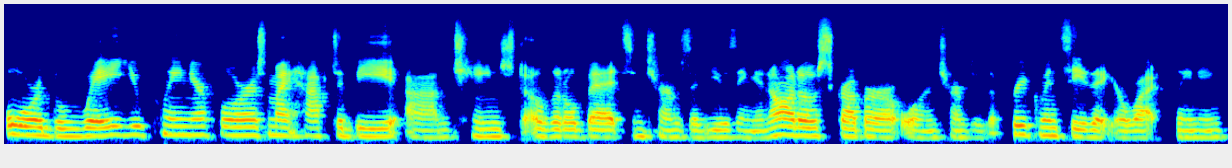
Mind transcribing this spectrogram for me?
or the way you clean your floors might have to be um, changed a little bit in terms of using an auto scrubber or in terms of the frequency that you're wet cleaning.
